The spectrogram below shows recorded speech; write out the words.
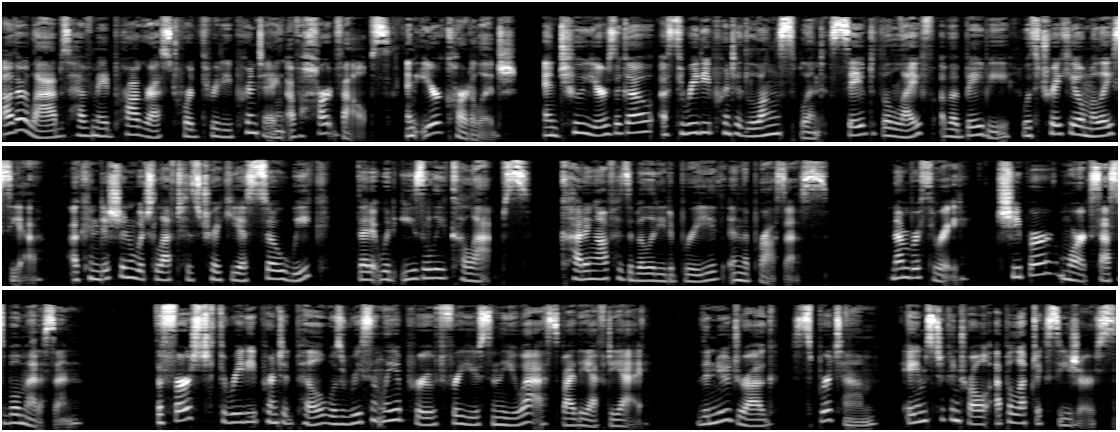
Other labs have made progress toward 3D printing of heart valves and ear cartilage. And two years ago, a 3D printed lung splint saved the life of a baby with tracheomalacia, a condition which left his trachea so weak that it would easily collapse, cutting off his ability to breathe in the process. Number three, cheaper, more accessible medicine. The first 3D printed pill was recently approved for use in the US by the FDA. The new drug, Spritam, aims to control epileptic seizures.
